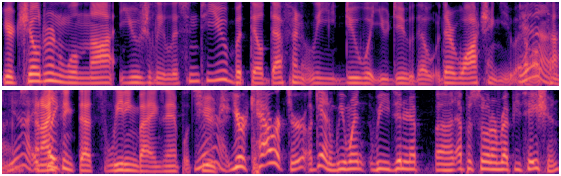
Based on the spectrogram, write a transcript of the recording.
your children will not usually listen to you, but they'll definitely do what you do. They're, they're watching you at all times. yeah. It's And I like- think that's leading by example. It's Yeah, huge. Your character, again, we went we did an, ep- uh, an episode on reputation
